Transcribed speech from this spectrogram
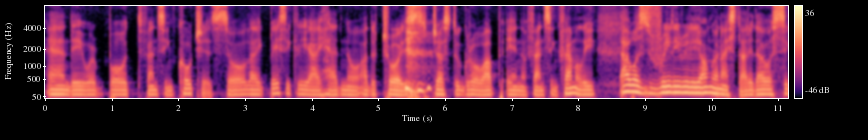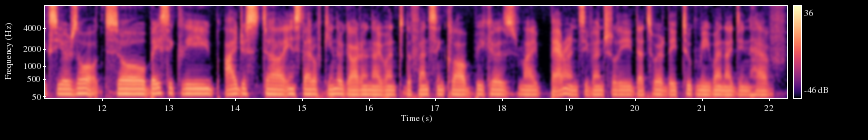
and they were both fencing coaches. So, like, basically, I had no other choice just to grow up in a fencing family. I was really, really young when I started. I was six years old. So, basically, I just, uh, instead of kindergarten, I went to the fencing club because my parents eventually, that's where they took me when I didn't have.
